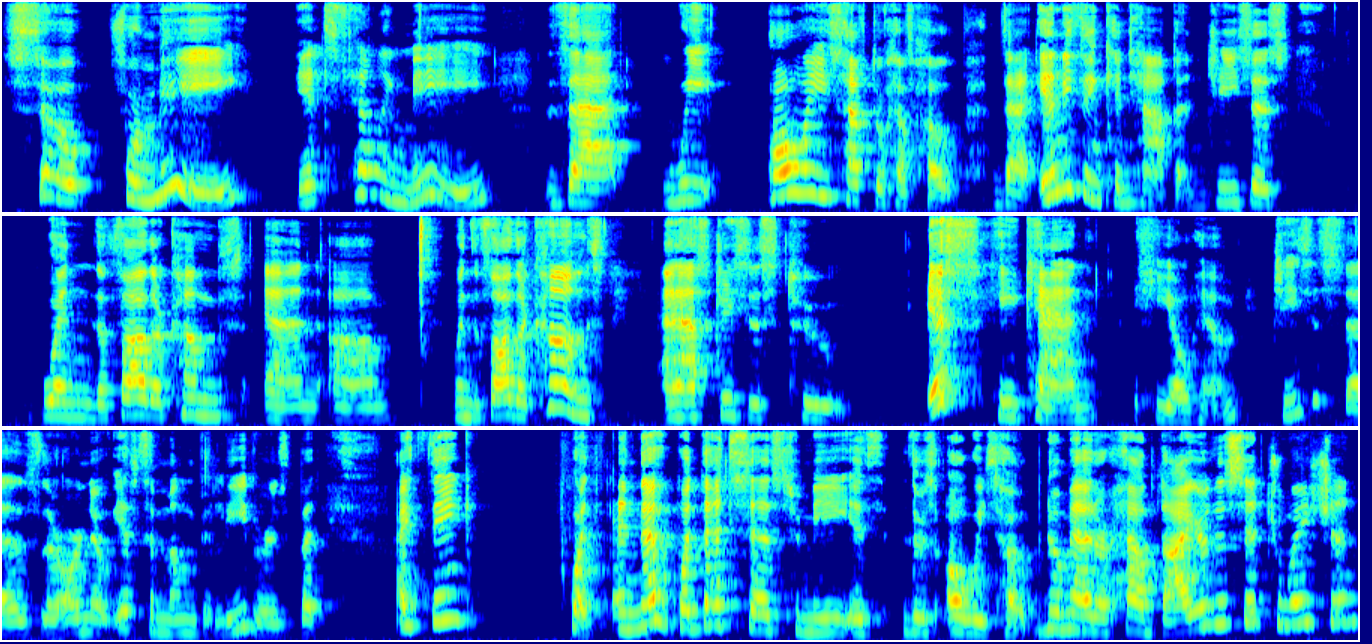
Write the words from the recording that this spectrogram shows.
So for me, it's telling me that we always have to have hope that anything can happen. Jesus, when the Father comes and um, when the Father comes and asks Jesus to, if he can heal him, Jesus says there are no ifs among believers. But I think what and that what that says to me is there's always hope, no matter how dire the situation,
